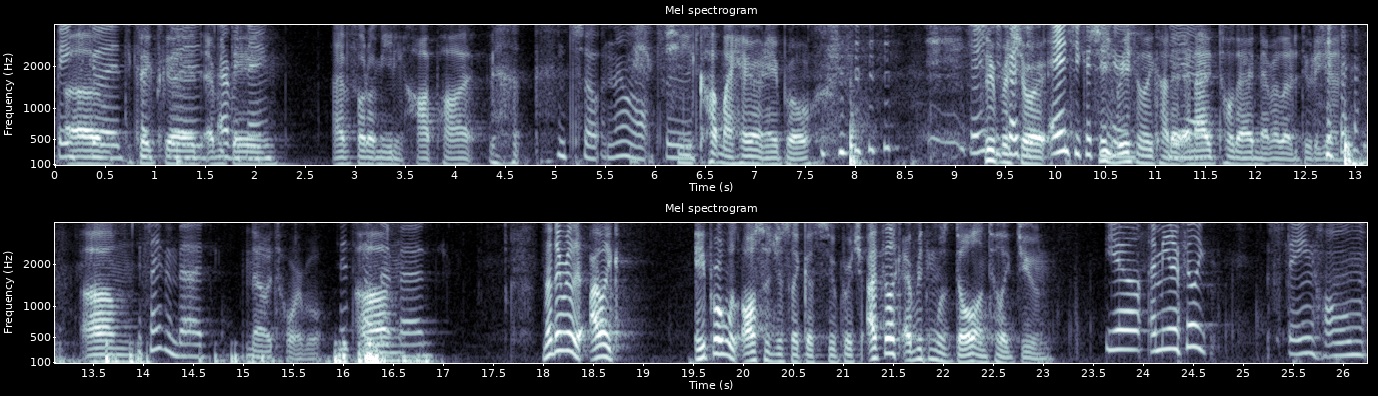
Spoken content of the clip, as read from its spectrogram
Baked Um, goods, baked cooked goods, everything. everything. I have a photo of me eating hot pot. It's so no she cut my hair in April. Super short. and she cut She your hair. recently cut it, and I told her I'd never let her do it again. um, It's not even bad. no, it's horrible. It's not Um, that bad. Nothing really. I like. April was also just like a super. Ch- I feel like everything was dull until like June. Yeah, I mean, I feel like staying home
